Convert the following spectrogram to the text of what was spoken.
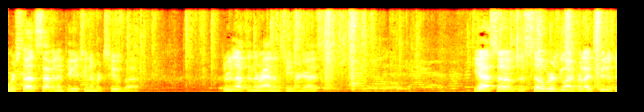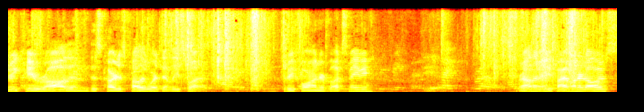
we're still at seven in team number two, but three left in the random teamer, guys. Yeah, so if the silver is going for like two to three K raw, then this card is probably worth at least what? Three, four hundred bucks maybe? Around there, maybe five hundred dollars?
